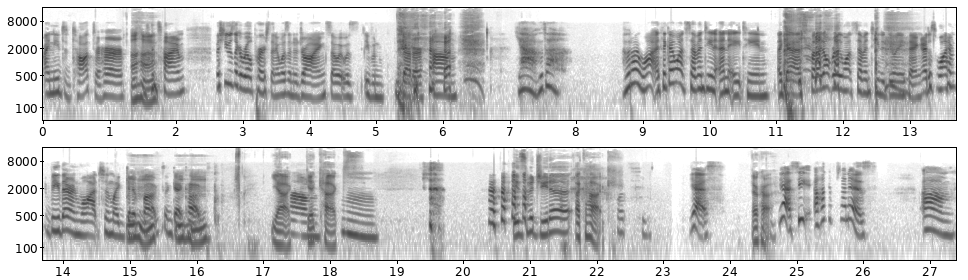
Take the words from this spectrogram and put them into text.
I need to talk to her Uh-huh. one time. But she was like a real person. It wasn't a drawing, so it was even better. um, yeah, who the who do I want? I think I want 17 and 18, I guess, but I don't really want 17 to do anything. I just want him to be there and watch and like get Mhm. fucked and get Mhm. cucked. Yeah, Um, get cucked. Hmm. Is Vegeta a cuck? Yes. Okay. Yeah, see, 100% is. Um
